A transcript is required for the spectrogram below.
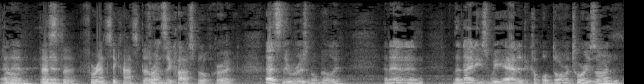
And Oh, then that's then- the forensic hospital. Forensic Hospital, correct. That's the original building. And then in the 90s, we added a couple of dormitories on mm-hmm.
